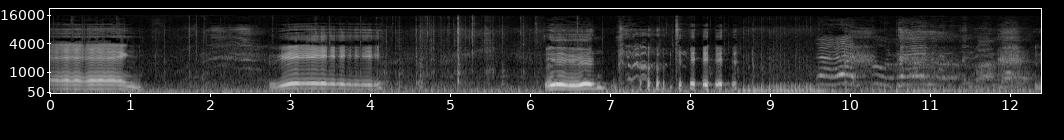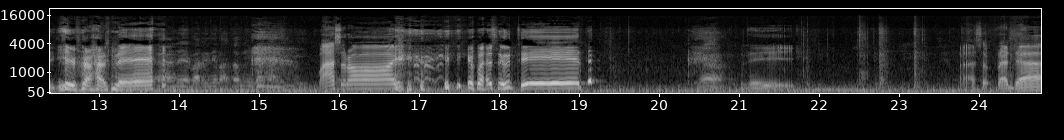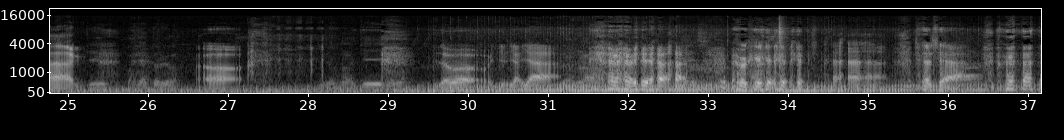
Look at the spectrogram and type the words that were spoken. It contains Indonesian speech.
Eng. Wih. Tommy panas sini. Mas Roy. Mas Udin. Nah, Nih. Masuk kandang. Mas Catur ya. Oh. Iki ya. Ya, ya. Ya. Oke. Dadah.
